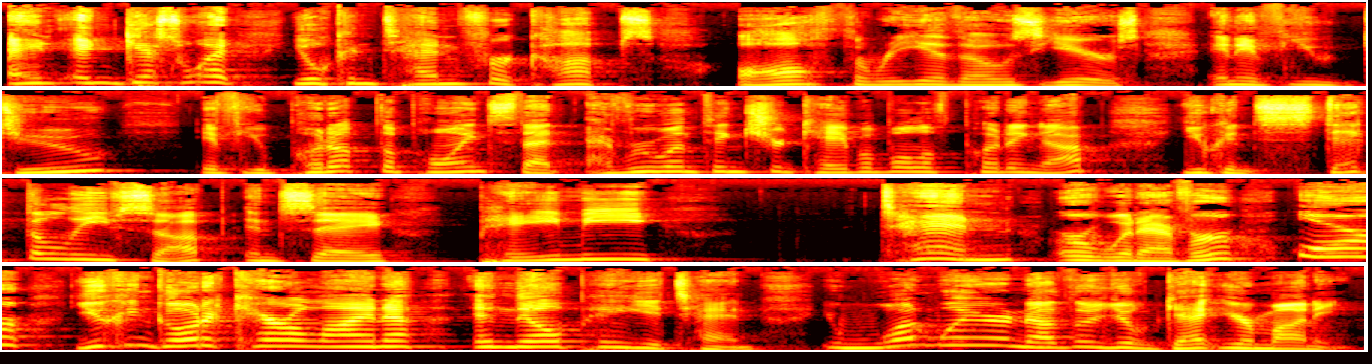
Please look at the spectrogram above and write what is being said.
And, and guess what? You'll contend for cups all three of those years. And if you do, if you put up the points that everyone thinks you're capable of putting up, you can stick the Leafs up and say, pay me 10 or whatever, or you can go to Carolina and they'll pay you 10. One way or another, you'll get your money.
